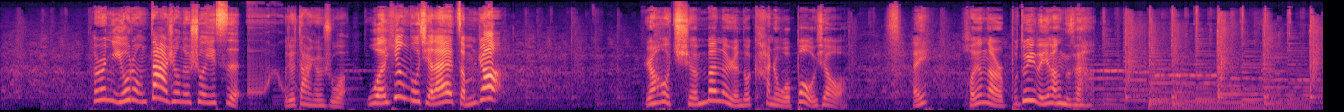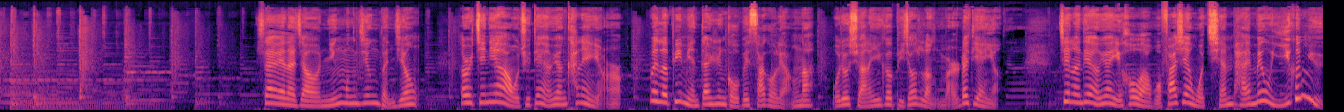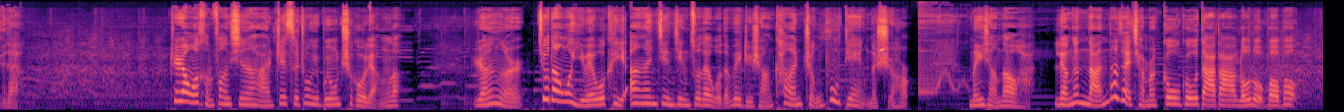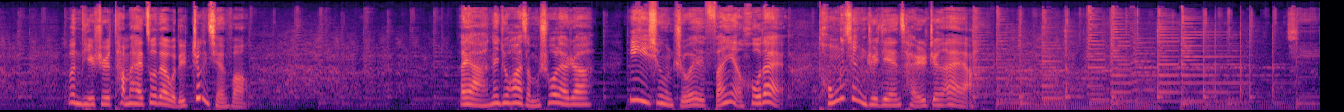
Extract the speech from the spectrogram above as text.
他说：“你有种大声的说一次。”我就大声说：“我硬不起来，怎么着？”然后全班的人都看着我爆笑啊！哎，好像哪儿不对的样子啊！下一位呢叫柠檬精本精，他说：“今天啊，我去电影院看电影，为了避免单身狗被撒狗粮呢，我就选了一个比较冷门的电影。进了电影院以后啊，我发现我前排没有一个女的。”这让我很放心哈，这次终于不用吃狗粮了。然而，就当我以为我可以安安静静坐在我的位置上看完整部电影的时候，没想到哈，两个男的在前面勾勾搭搭、搂搂抱抱。问题是，他们还坐在我的正前方。哎呀，那句话怎么说来着？异性只为繁衍后代，同性之间才是真爱啊！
